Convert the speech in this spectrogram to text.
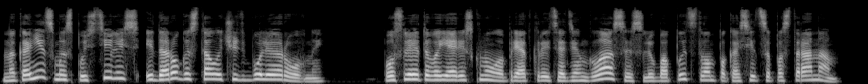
Наконец мы спустились, и дорога стала чуть более ровной. После этого я рискнула приоткрыть один глаз и с любопытством покоситься по сторонам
